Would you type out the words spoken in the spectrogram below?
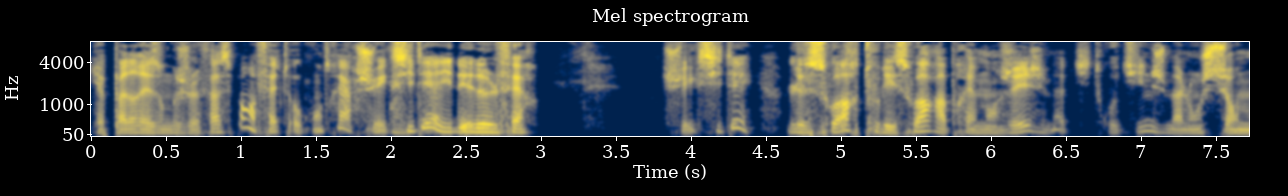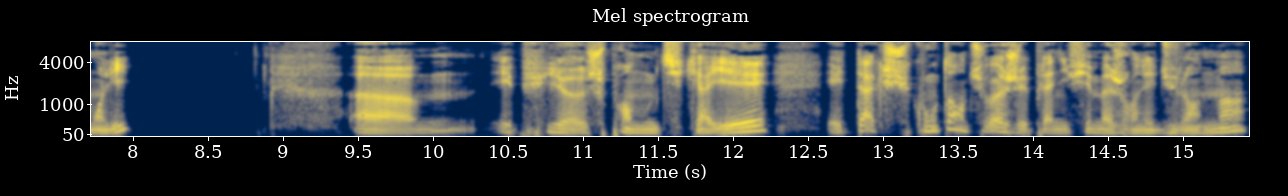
il y a pas de raison que je le fasse pas en fait. Au contraire, je suis excité à l'idée de le faire. Je suis excité. Le soir, tous les soirs après manger, j'ai ma petite routine, je m'allonge sur mon lit. et puis je prends mon petit cahier et tac, je suis content, tu vois. Je vais planifier ma journée du lendemain.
